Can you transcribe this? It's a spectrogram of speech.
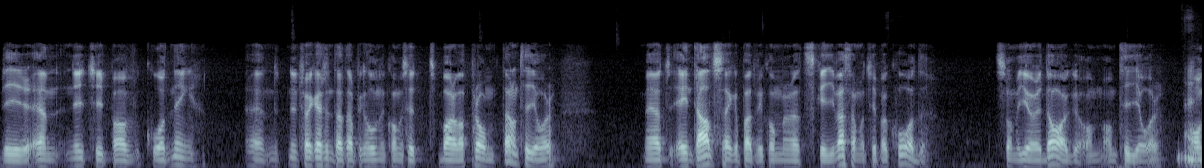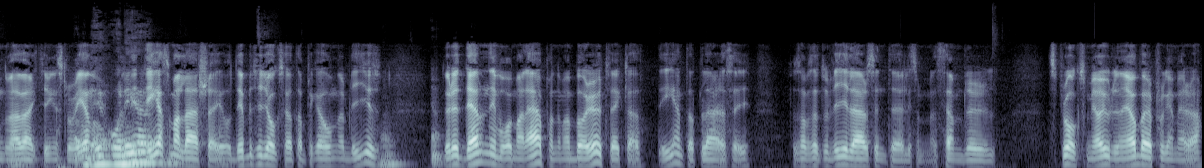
blir en ny typ av kodning. Eh, nu, nu tror jag kanske inte att applikationen kommer att se ut bara vara promptar om tio år. Men jag är inte alls säker på att vi kommer att skriva samma typ av kod som vi gör idag om, om tio år. Nej. Om de här verktygen slår igenom. Och det- är det som man lär sig och det betyder också att applikationerna blir ju... Då är det den nivån man är på när man börjar utveckla. Det är inte att lära sig. På samma sätt som vi lär oss inte liksom språk som jag gjorde när jag började programmera.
